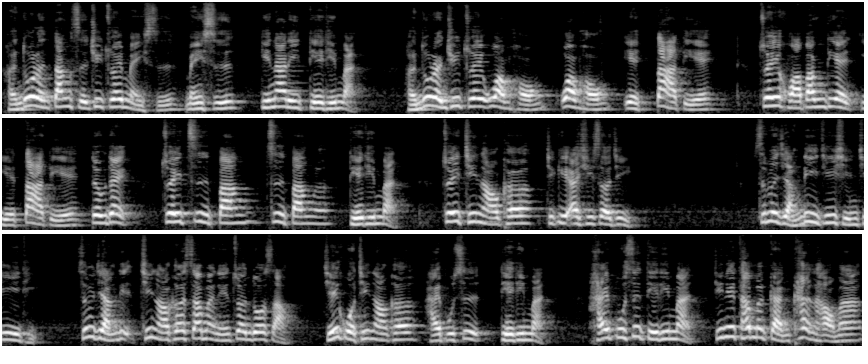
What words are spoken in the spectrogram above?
很多人当时去追美食，美食给那里跌停板。很多人去追旺宏，旺宏也大跌；追华邦电也大跌，对不对？追智邦，智邦呢跌停板；追金豪科，这个 IC 设计，是不是讲立基型记忆体？是不是讲立金豪科上半年赚多少？结果金豪科还不是跌停板，还不是跌停板。今天他们敢看好吗？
